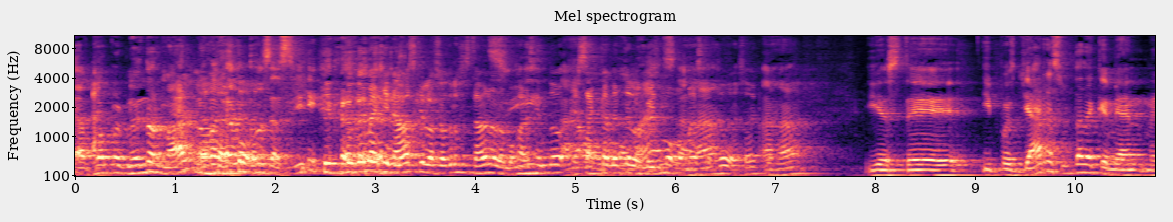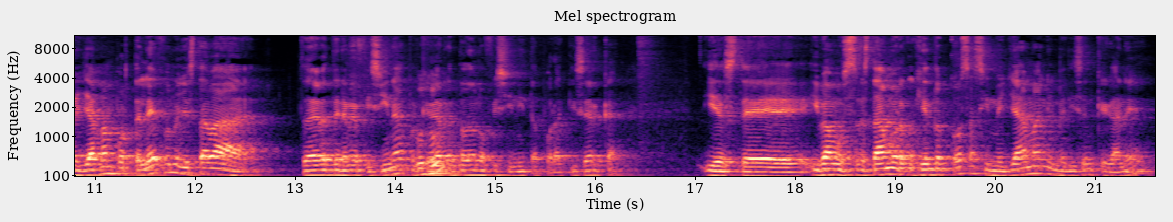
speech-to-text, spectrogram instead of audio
¿a poco no es normal? No van a estar todos así. ¿Tú te imaginabas que los otros estaban a lo mejor Sí, haciendo ah, exactamente o- o lo mismo o más ajá, tú? Exacto. Ajá. Y este, y pues ya resulta de que me, me llaman por teléfono. Yo estaba, todavía tenía mi oficina, porque Ujú. había rentado una oficinita por aquí cerca. Y este, íbamos, estábamos recogiendo cosas y me llaman y me dicen que gané.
